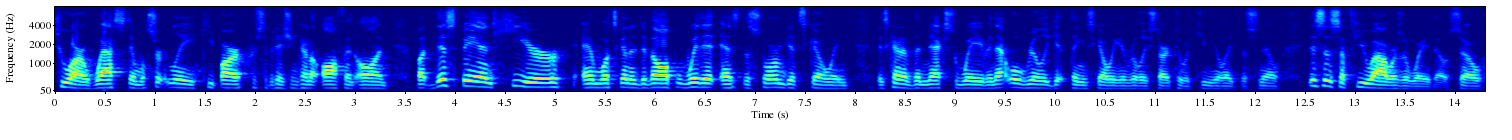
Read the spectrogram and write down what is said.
to our west and will certainly keep our precipitation kind of off and on. But this band here and what's going to develop with it as the storm gets going is kind of the next wave, and that will really get things going and really start to accumulate the snow. This is a few hours away, though. So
